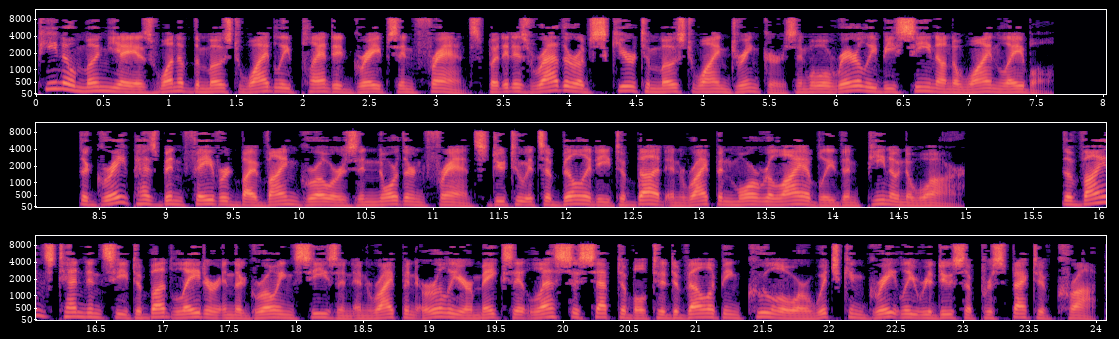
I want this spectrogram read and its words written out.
Pinot Meunier is one of the most widely planted grapes in France but it is rather obscure to most wine drinkers and will rarely be seen on a wine label. The grape has been favored by vine growers in northern France due to its ability to bud and ripen more reliably than Pinot Noir. The vine's tendency to bud later in the growing season and ripen earlier makes it less susceptible to developing coulure which can greatly reduce a prospective crop.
